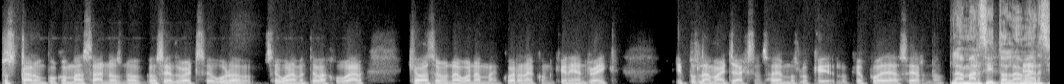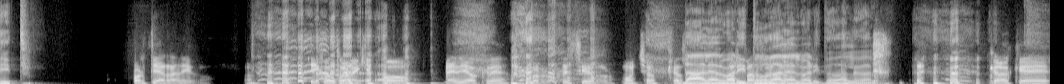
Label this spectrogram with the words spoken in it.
pues, estar un poco más sanos, ¿no? Gus Edwards seguro, seguramente va a jugar, que va a ser una buena mancuerna con Kenny and Drake. Y pues Lamar Jackson, sabemos lo que, lo que puede hacer, ¿no? Lamarcito, Lamarcito. por tierra, digo. Y contra un equipo mediocre, por decir mucho. que Dale, Alvarito, dale. Alvarito, dale, dale. Creo que,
